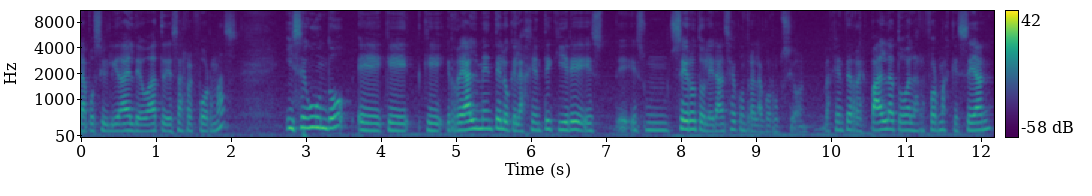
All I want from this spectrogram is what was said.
la posibilidad del debate de esas reformas. Y segundo, eh, que, realmente lo que la gente quiere es, es un cero tolerancia contra la corrupción. La gente respalda todas las reformas que sean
